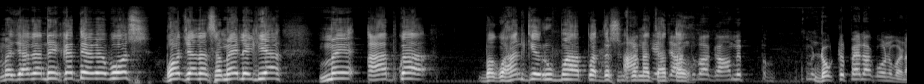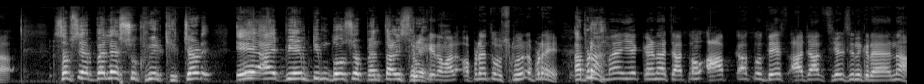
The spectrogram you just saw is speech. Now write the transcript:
मैं ज़्यादा नहीं कहते हुए बोस बहुत ज़्यादा समय ले लिया। मैं आपका भगवान के रूप में आपका दर्शन करना चाहता हूँ। गाँव में डॉक्टर पहला कौन बना? सबसे पहले Sukhvir Khichar A I P M team दो सौ पैंतालीस अपने तो अपने। अपना। तो मैं ये कहना चाहता हूँ आपका तो देश आज़ाद सेल से निकला है ना?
